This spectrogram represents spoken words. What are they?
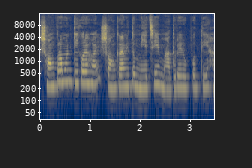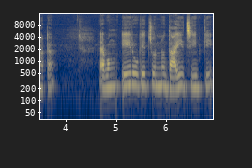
সংক্রমণ কী করে হয়? সংক্রামিত মেঝে মাদুরের উপর দিয়ে হাঁটা। এবং এই রোগের জন্য দায়ী জীবকে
